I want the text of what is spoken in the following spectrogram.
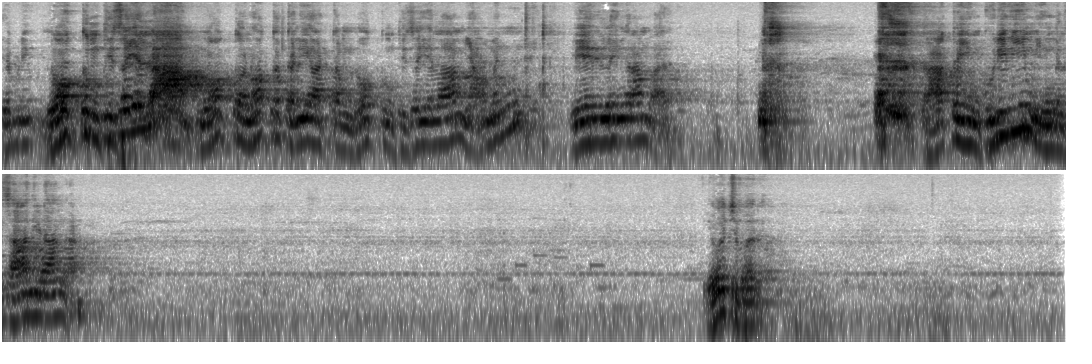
எப்படி? நோக்கும் திசையெல்லாம் நோக்க நோக்க களியாட்டம் நோக்கும் திசையெல்லாம் யாமன்? வேறில்லைங்கிறான் பாரு. காக்கையும் குருவியும் எங்கள் சாதிடாங்க யோசிச்சு பாரு.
